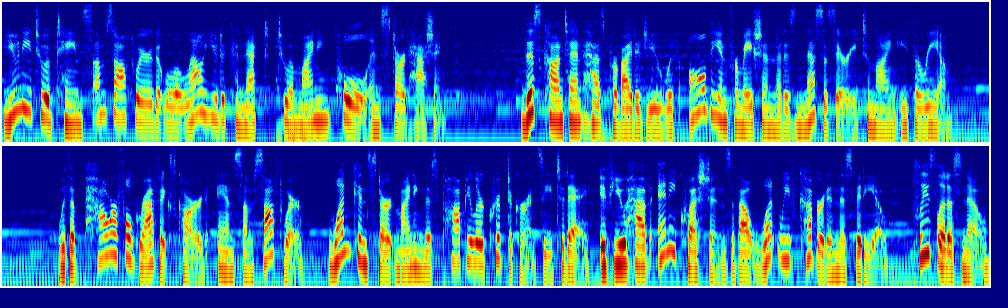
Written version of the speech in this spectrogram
you need to obtain some software that will allow you to connect to a mining pool and start hashing. This content has provided you with all the information that is necessary to mine Ethereum. With a powerful graphics card and some software, one can start mining this popular cryptocurrency today. If you have any questions about what we've covered in this video, please let us know.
